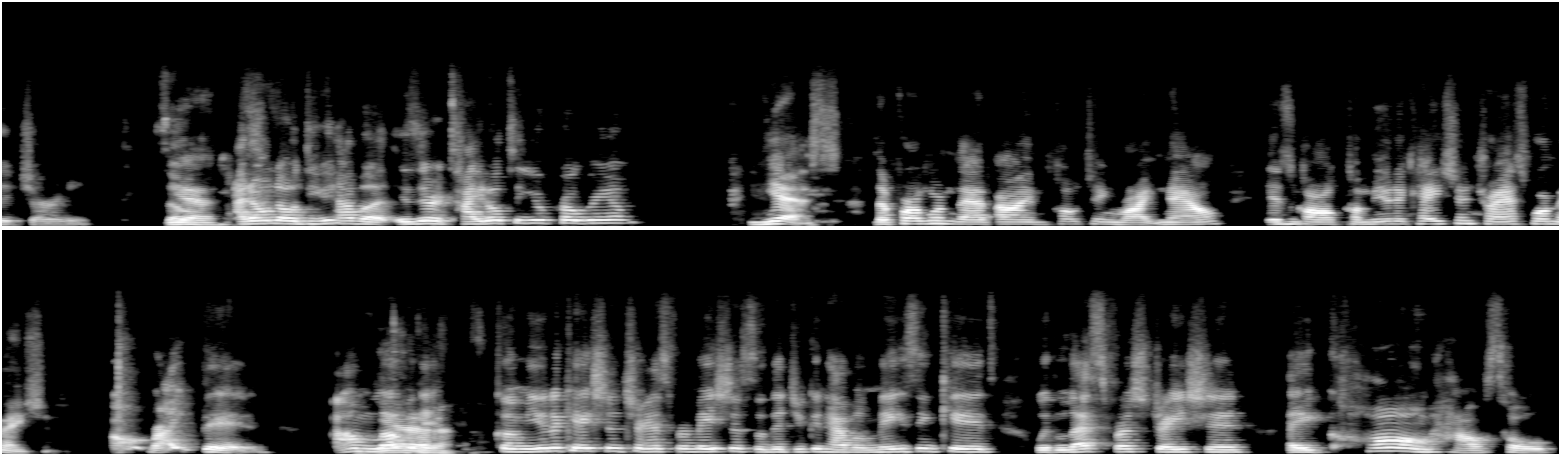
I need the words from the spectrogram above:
the journey. So Yes. I don't know. Do you have a, is there a title to your program? Yes, the program that I'm coaching right now is Mhm. called Communication Transformation. All right, then. I'm loving it. Communication transformation so that you can have amazing kids with less frustration, a calm household,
